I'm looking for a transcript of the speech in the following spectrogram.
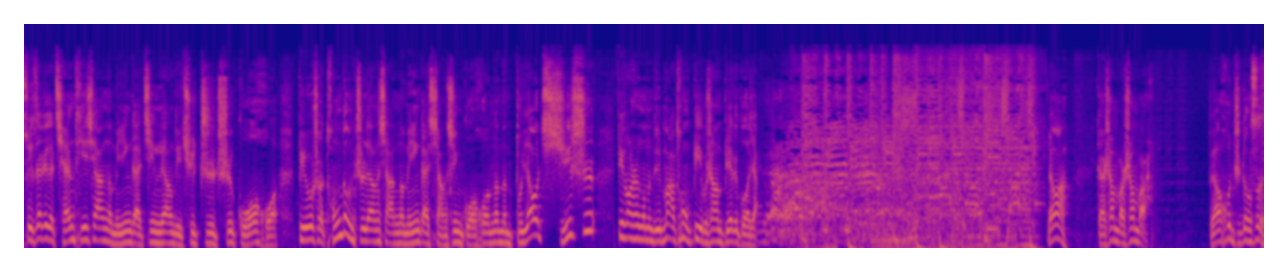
所以在这个前提下，我们应该尽量的去支持国货。比如说，同等质量下，我们应该相信国货，我们不要歧视。比方说，我们的马桶比不上别的国家，对吧？该上班上班，不要混吃等死。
